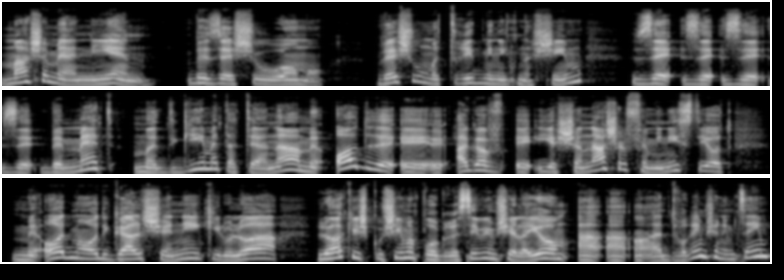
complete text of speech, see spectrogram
מה שמעניין בזה שהוא הומו ושהוא מטריד מינית נשים, זה, זה, זה, זה באמת מדגים את הטענה המאוד, אה, אגב, ישנה של פמיניסטיות, מאוד מאוד גל שני, כאילו לא, לא הקשקושים הפרוגרסיביים של היום, הדברים שנמצאים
